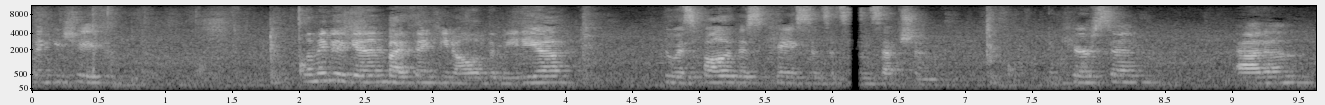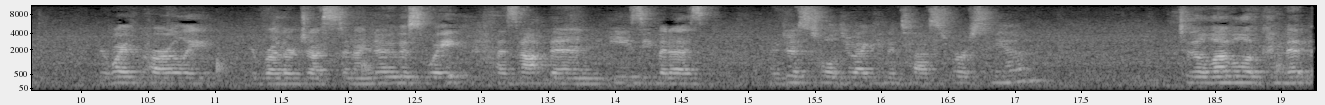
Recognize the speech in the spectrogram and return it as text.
Thank you, Chief. Let me begin by thanking all of the media who has followed this case since its inception. And Kirsten, Adam, your wife Carly, your brother Justin, I know this wait has not been easy, but as I just told you, I can attest firsthand to the level of commitment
